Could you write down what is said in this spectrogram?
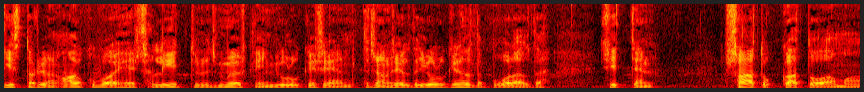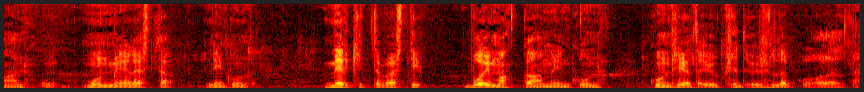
historian alkuvaiheessa liittynyt myöskin julkiseen, mutta se on sieltä julkiselta puolelta sitten saatu katoamaan mun mielestä niin kuin merkittävästi voimakkaammin kuin, kuin sieltä yksityiseltä puolelta.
